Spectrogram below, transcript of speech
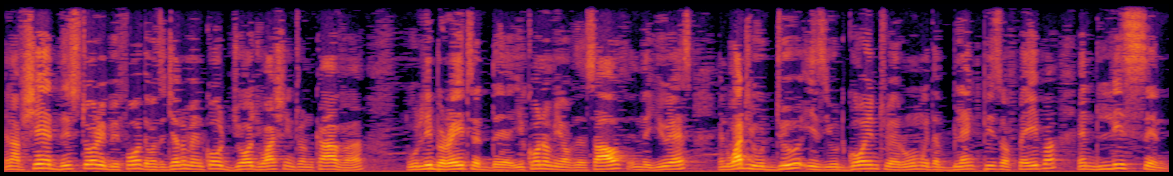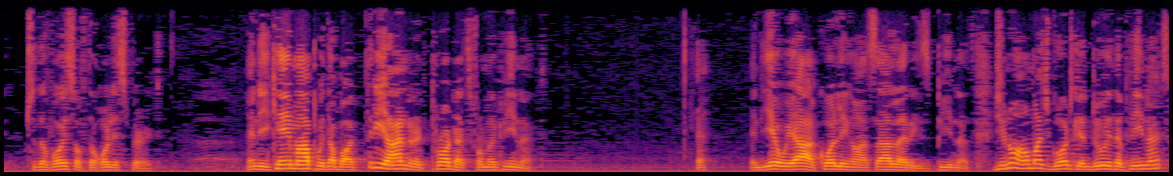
And I've shared this story before. There was a gentleman called George Washington Carver who liberated the economy of the South in the US. And what he would do is he would go into a room with a blank piece of paper and listen to the voice of the Holy Spirit. And he came up with about 300 products from a peanut. and here we are calling our salaries peanuts. Do you know how much God can do with a peanut?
